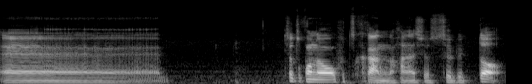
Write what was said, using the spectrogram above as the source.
えーちょっとこの2日間の話をすると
